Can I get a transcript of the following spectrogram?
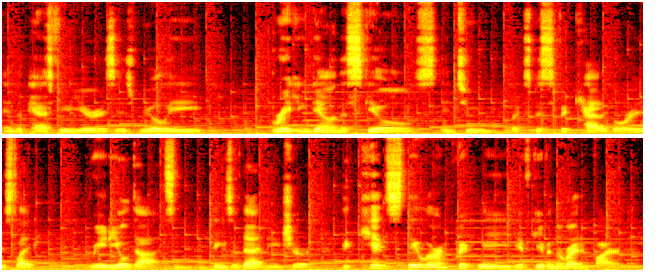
in the past few years is really breaking down the skills into like specific categories like radial dots and, things of that nature. The kids they learn quickly if given the right environment.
